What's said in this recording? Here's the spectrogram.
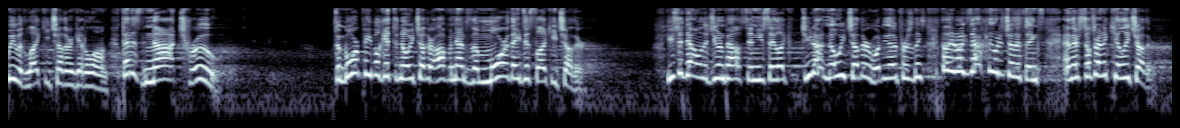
we would like each other and get along. That is not true. The more people get to know each other, oftentimes the more they dislike each other. You sit down with a Jew and Palestinian, you say, like, do you not know each other? What do the other person thinks? No, they know exactly what each other thinks, and they're still trying to kill each other.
